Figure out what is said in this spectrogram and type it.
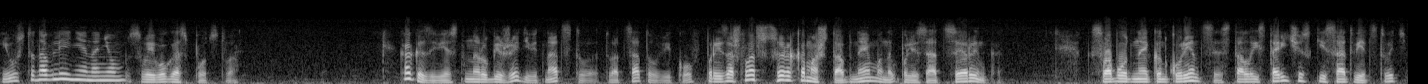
и установление на нем своего господства. Как известно, на рубеже 19-20 веков произошла широкомасштабная монополизация рынка. Свободная конкуренция стала исторически соответствовать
